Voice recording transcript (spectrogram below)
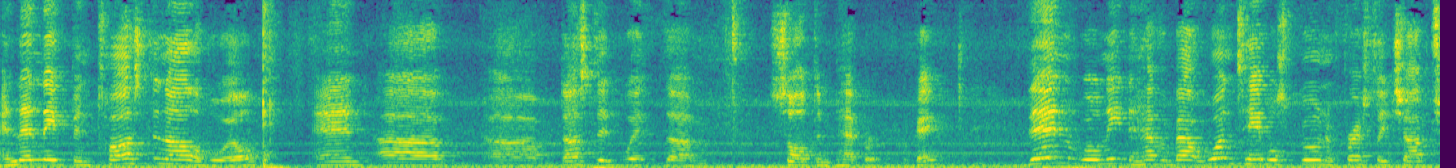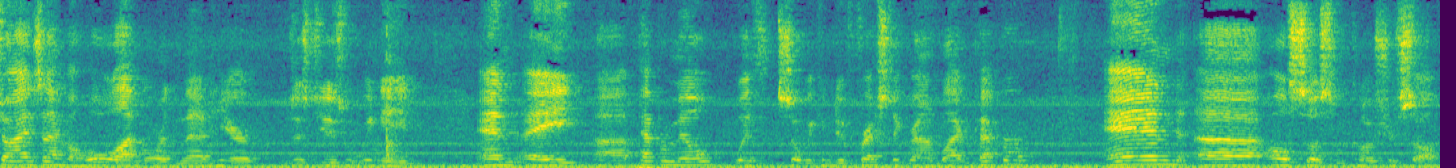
And then they've been tossed in olive oil and uh, uh, dusted with um, salt and pepper, okay? Then we'll need to have about one tablespoon of freshly chopped chives. I have a whole lot more than that here. Just use what we need. And a uh, pepper mill with, so we can do freshly ground black pepper. And uh, also some kosher salt.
